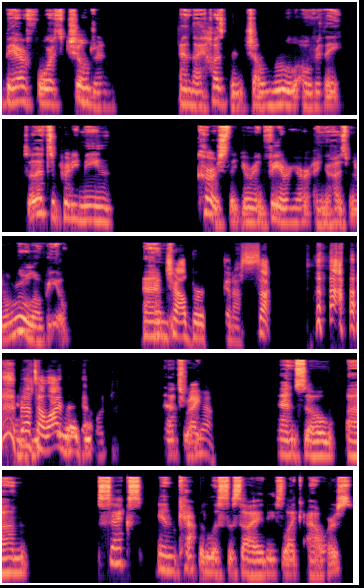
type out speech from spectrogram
bear forth children, and thy husband shall rule over thee. So that's a pretty mean curse that you're inferior and your husband will rule over you. And, and childbirth is gonna suck. That's how I read that one. That's right. Yeah. And so, um, sex in capitalist societies like ours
